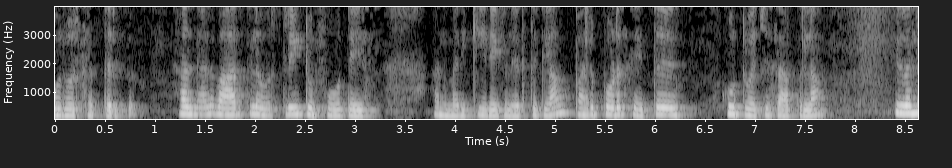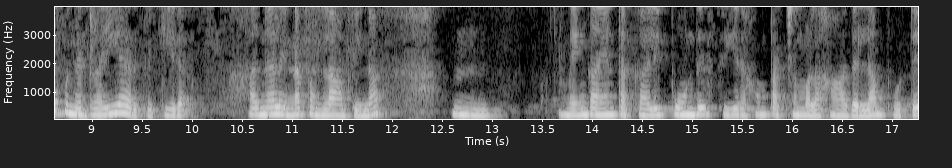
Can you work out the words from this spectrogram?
ஒரு ஒரு சத்து இருக்குது அதனால வாரத்தில் ஒரு த்ரீ டு ஃபோர் டேஸ் அந்த மாதிரி கீரைகள் எடுத்துக்கலாம். பருப்போடு சேர்த்து கூட்டு வச்சு சாப்பிட்லாம். இது வந்து கொஞ்சம் ட்ரையாக இருக்குது கீரை. அதனால என்ன பண்ணலாம் அப்படின்னா வெங்காயம் தக்காளி பூண்டு சீரகம் பச்சை மிளகா அதெல்லாம் போட்டு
